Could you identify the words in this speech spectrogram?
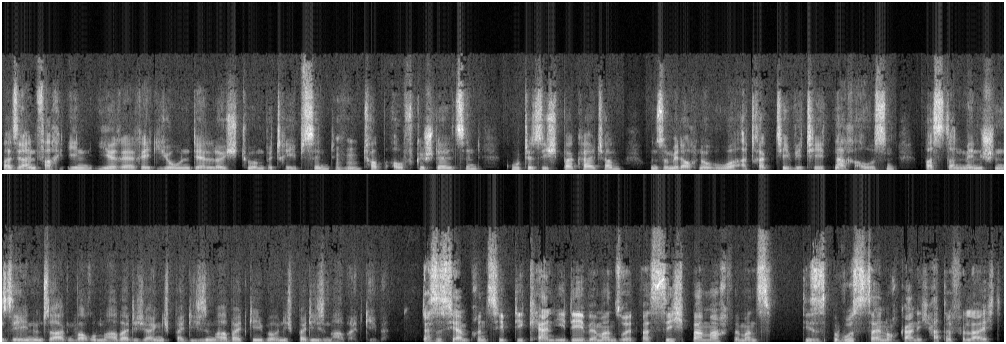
weil sie einfach in ihrer Region der Leuchtturmbetrieb sind, mhm. top aufgestellt sind, gute Sichtbarkeit haben und somit auch eine hohe Attraktivität nach außen, was dann Menschen sehen und sagen, warum arbeite ich eigentlich bei diesem Arbeitgeber und nicht bei diesem Arbeitgeber? Das ist ja im Prinzip die Kernidee, wenn man so etwas sichtbar macht, wenn man es dieses Bewusstsein noch gar nicht hatte vielleicht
